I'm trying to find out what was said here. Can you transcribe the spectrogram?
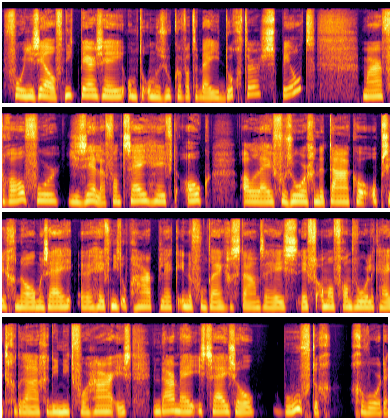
voor jezelf. Niet per se om te onderzoeken wat er bij je dochter speelt, maar vooral voor jezelf. Want zij heeft ook allerlei verzorgende taken op zich genomen. Zij eh, heeft niet op haar plek in de fontein gestaan. Zij heeft, heeft allemaal verantwoordelijkheid gedragen die niet voor haar is. En daarmee is zij zo behoeftig geworden.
